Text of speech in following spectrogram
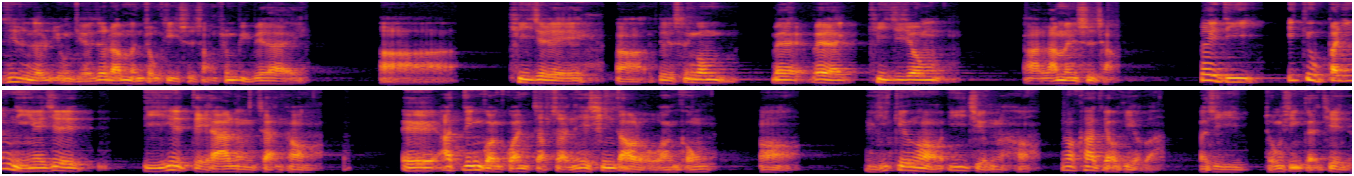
迄阵就用一个这南门中地市场，准备要来啊，起这个啊，就是算讲要要来起这种啊南门市场。所以，伫一九八一年诶，即个伫迄地下两站吼，诶，啊顶悬悬十层迄新大楼完工，哦，已经吼以前啦吼，即马卡调去了吧，还是重新改建的？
